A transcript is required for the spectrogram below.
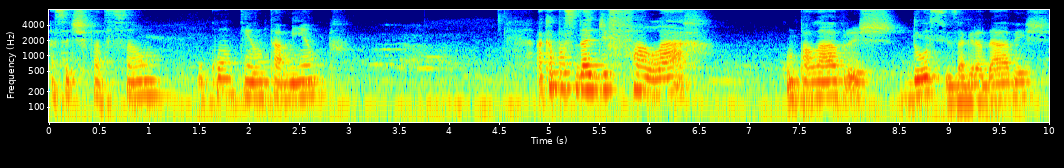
A satisfação, o contentamento, a capacidade de falar com palavras doces, agradáveis,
